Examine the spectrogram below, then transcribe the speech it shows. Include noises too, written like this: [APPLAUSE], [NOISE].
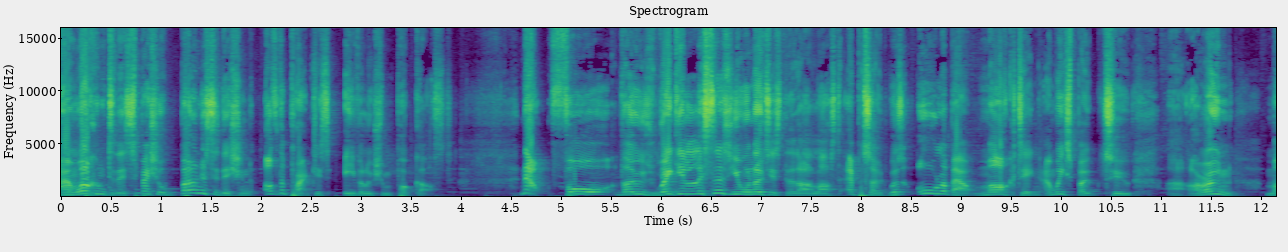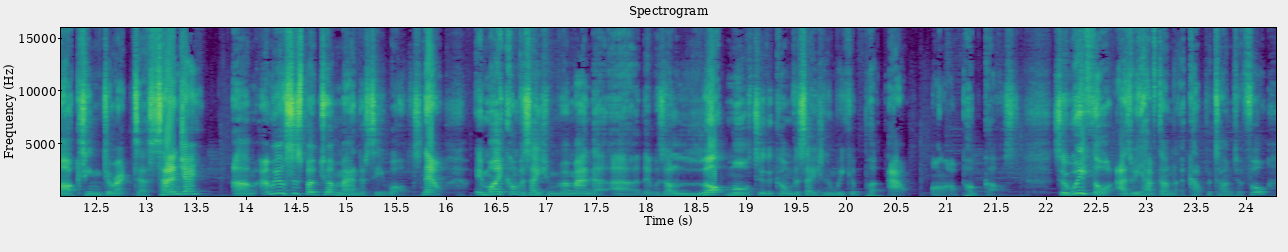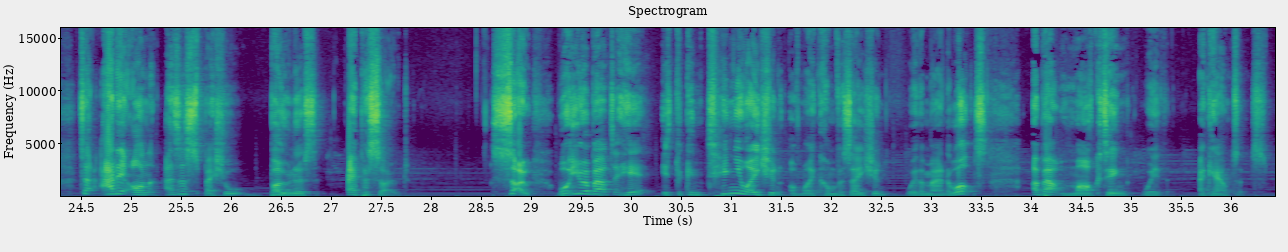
and welcome to this special bonus edition of the Practice Evolution podcast. Now, for those regular listeners, you will notice that our last episode was all about marketing, and we spoke to uh, our own marketing director, Sanjay, um, and we also spoke to Amanda C. Watts. Now, in my conversation with Amanda, uh, there was a lot more to the conversation than we could put out on our podcast. So we thought, as we have done a couple of times before, to add it on as a special bonus episode. So, what you're about to hear is the continuation of my conversation with Amanda Watts about marketing with accountants.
